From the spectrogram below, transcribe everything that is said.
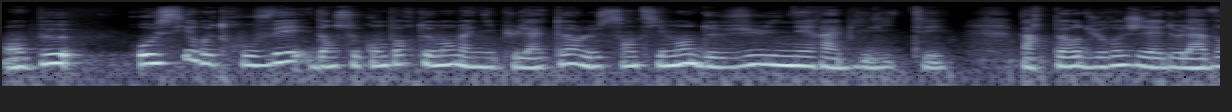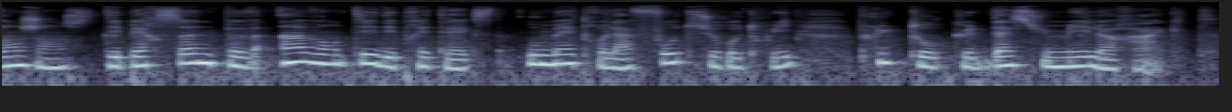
On peut aussi retrouver dans ce comportement manipulateur le sentiment de vulnérabilité. Par peur du rejet, de la vengeance, des personnes peuvent inventer des prétextes ou mettre la faute sur autrui plutôt que d'assumer leur acte.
